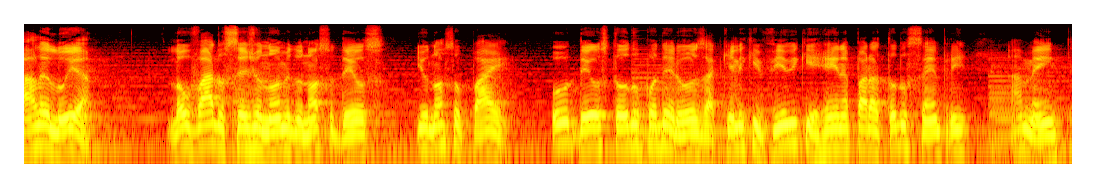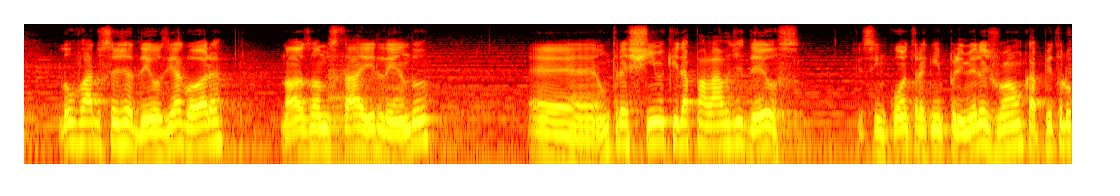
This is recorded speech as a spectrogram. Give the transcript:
Aleluia! Louvado seja o nome do nosso Deus e o nosso Pai, o Deus Todo-Poderoso, aquele que vive e que reina para todo sempre. Amém. Louvado seja Deus. E agora nós vamos estar aí lendo é, um trechinho aqui da palavra de Deus, que se encontra aqui em 1 João capítulo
